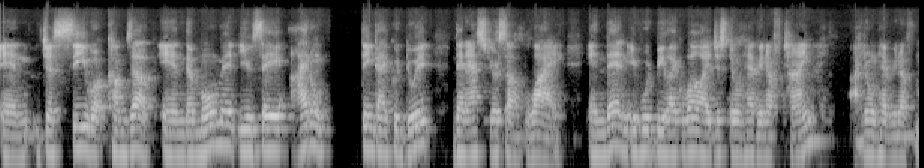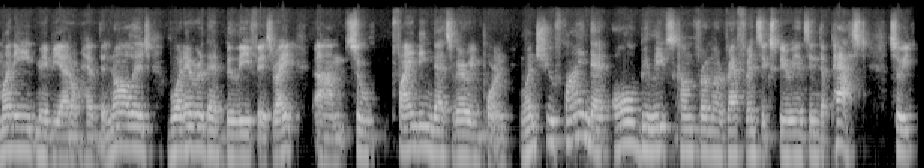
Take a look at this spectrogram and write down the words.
and just see what comes up. And the moment you say, I don't think I could do it, then ask yourself why. And then it would be like, well, I just don't have enough time I don't have enough money, maybe I don't have the knowledge, whatever that belief is, right? Um, so finding that's very important. Once you find that all beliefs come from a reference experience in the past, so it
